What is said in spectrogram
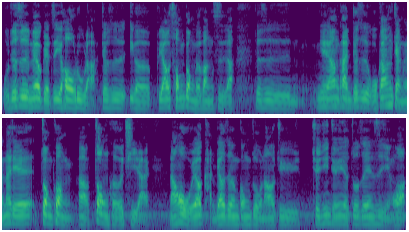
我就是没有给自己后路啦，就是一个比较冲动的方式啊。就是你想想看，就是我刚刚讲的那些状况啊，综合起来。然后我要砍掉这份工作，然后去全心全意的做这件事情的话，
